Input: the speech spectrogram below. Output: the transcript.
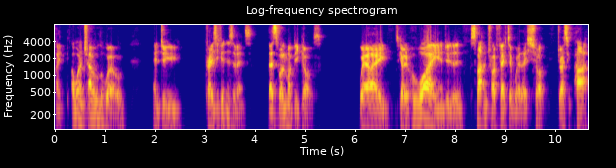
like I want to travel the world and do crazy fitness events. That's one of my big goals. Where I go to Hawaii and do the Spartan trifecta, where they shot Jurassic Park.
